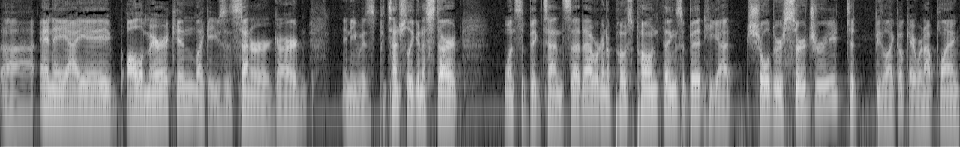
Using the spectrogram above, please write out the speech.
uh, NAIA All American, like he was a center or guard, and he was potentially going to start. Once the Big Ten said, oh, we're going to postpone things a bit, he got shoulder surgery to be like, okay, we're not playing.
